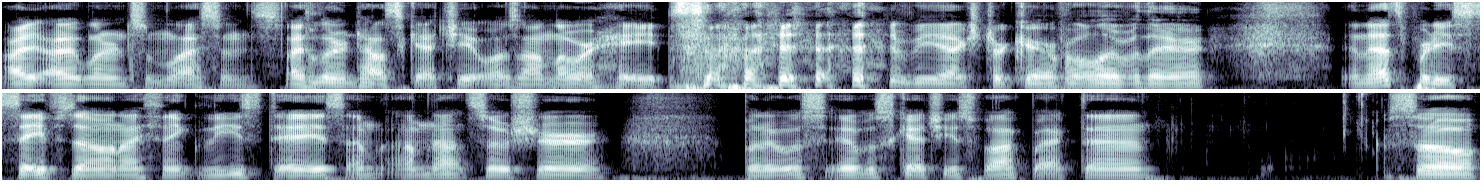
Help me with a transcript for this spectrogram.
I, I learned some lessons. I learned how sketchy it was on Lower so to be extra careful over there. And that's pretty safe zone, I think, these days. I'm I'm not so sure, but it was it was sketchy as fuck back then. So,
